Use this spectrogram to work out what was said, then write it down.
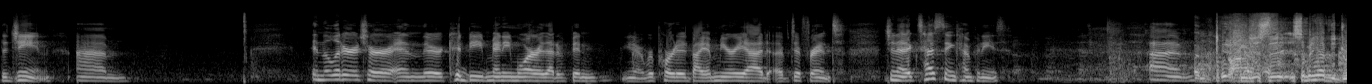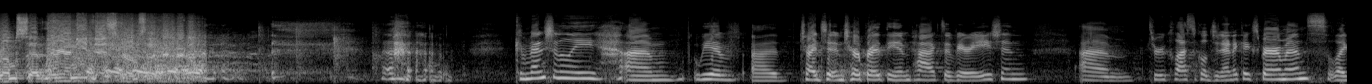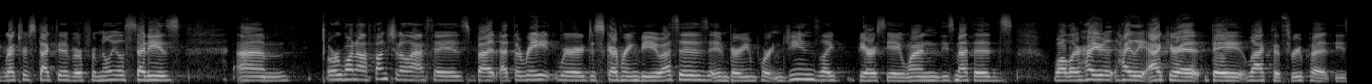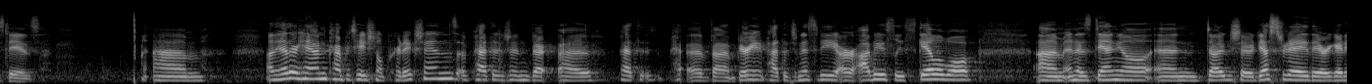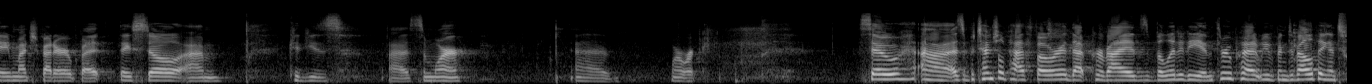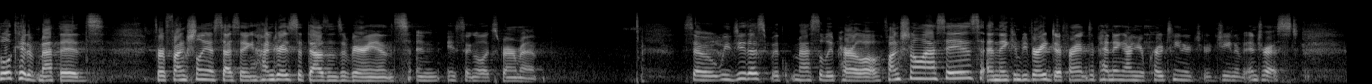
the gene. Um, in the literature, and there could be many more that have been you know, reported by a myriad of different genetic testing companies. Um, um, just, somebody have the drum set. We're going to need this drum set. conventionally, um, we have uh, tried to interpret the impact of variation um, through classical genetic experiments like retrospective or familial studies um, or one-off functional assays, but at the rate we're discovering VUSs in very important genes like BRCA1, these methods, while they're highly, highly accurate, they lack the throughput these days. Um, on the other hand, computational predictions of pathogen, uh, path of uh, variant pathogenicity are obviously scalable um, and as Daniel and Doug showed yesterday, they are getting much better, but they still um, could use uh, some more, uh, more work. So uh, as a potential path forward that provides validity and throughput, we've been developing a toolkit of methods for functionally assessing hundreds to thousands of variants in a single experiment. So we do this with massively parallel functional assays, and they can be very different depending on your protein or your gene of interest.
